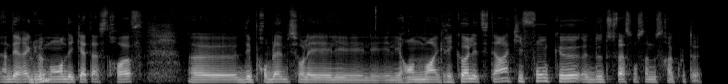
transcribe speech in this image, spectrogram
un dérèglement, mhm. des catastrophes, euh, des problèmes sur les, rendements agricoles, etc., qui font que de toute façon, ça nous sera coûteux.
